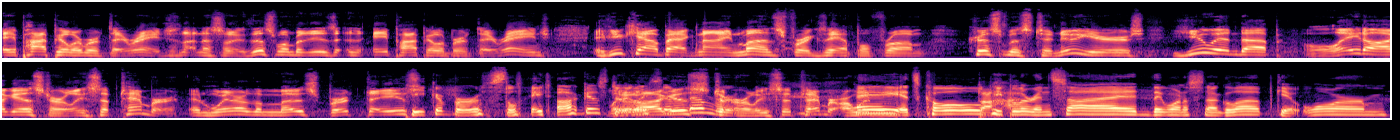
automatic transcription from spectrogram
a popular birthday range. It's not necessarily this one, but it is in a popular birthday range. If you count back nine months, for example, from Christmas to New Year's, you end up late August, early September. And when are the most birthdays? Peak of births, late August, late early August September. to early September. Or Hey, it's cold. People are inside. They want to snuggle up, get warm.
